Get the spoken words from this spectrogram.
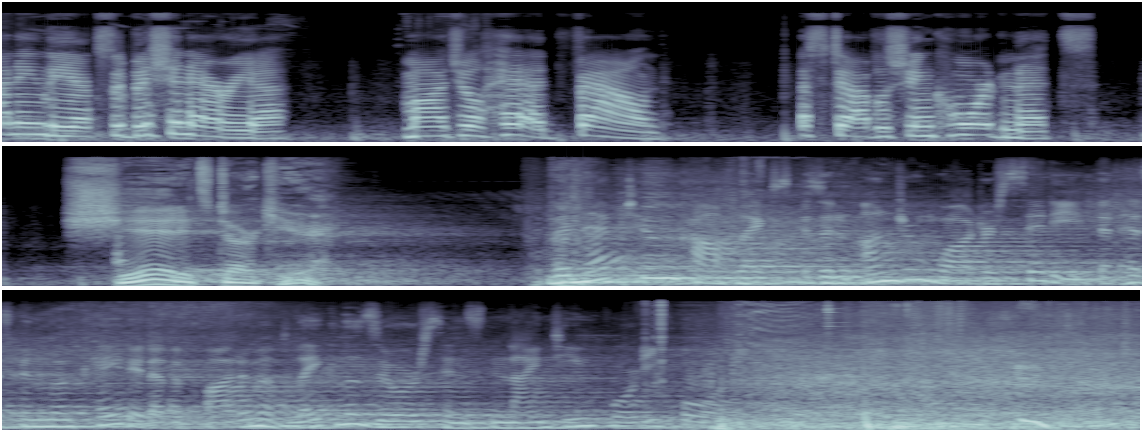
Scanning the exhibition area. Module head found. Establishing coordinates. Shit, it's dark here. The Neptune complex is an underwater city that has been located at the bottom of Lake Lazur since 1944.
